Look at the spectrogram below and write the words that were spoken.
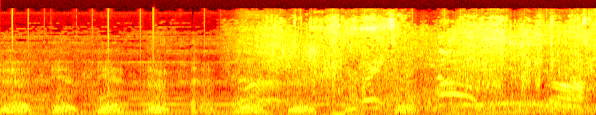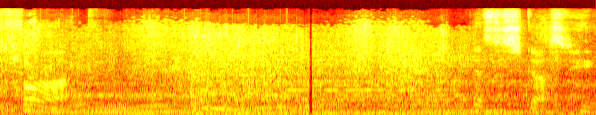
Wait! No! Oh, fuck. That's disgusting.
